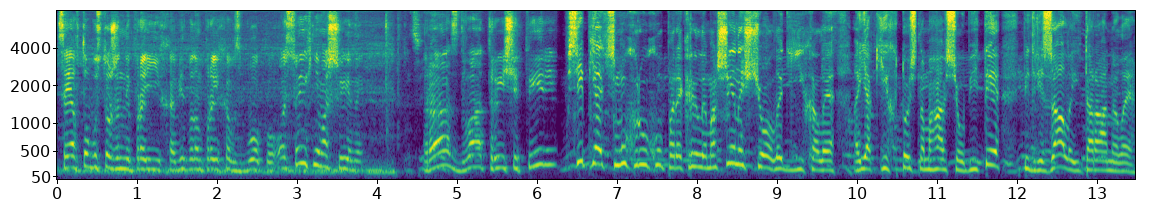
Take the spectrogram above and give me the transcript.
Цей автобус теж не проїхав, він потім проїхав збоку. Ось їхні машини. Раз, два, три, чотири. Всі п'ять смуг руху перекрили машини, що ледь їхали. А як їх хтось намагався обійти, підрізали і таранили.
